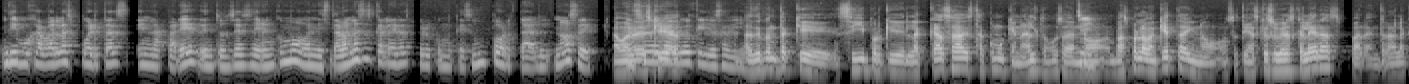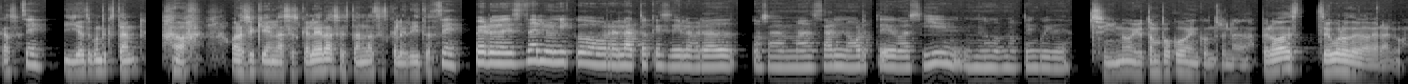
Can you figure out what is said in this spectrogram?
dibujaba las puertas en la pared, entonces eran como, estaban las escaleras, pero como que es un portal, no sé. Ah, bueno, es que, algo que yo sabía. Haz de cuenta que sí, porque la casa está como que en alto, o sea, no, vas por la banqueta y no, o sea, tienes que subir escaleras para entrar a la casa. Sí. Y haz de cuenta que están, ahora sí que en las escaleras están las escaleritas. Sí, pero es el único relato que sé, la verdad, o sea, más al norte o así, no, no tengo idea. Sí, no, yo tampoco encontré nada, pero seguro debe haber algo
